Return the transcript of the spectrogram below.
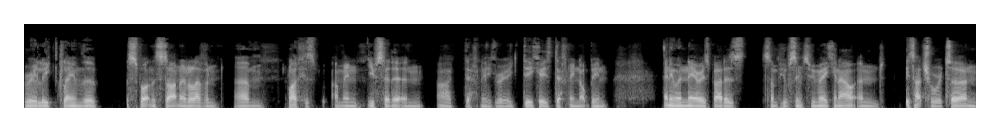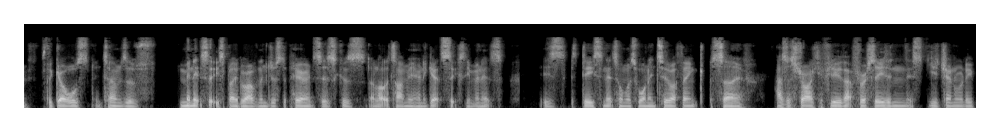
really claim the spot in the starting 11. Um, like, I mean, you've said it and I definitely agree. DK's definitely not been anywhere near as bad as some people seem to be making out. And its actual return for goals in terms of minutes that he's played rather than just appearances, because a lot of the time he only gets 60 minutes is, decent. It's almost one in two, I think. So as a striker, if you do that for a season, you're generally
